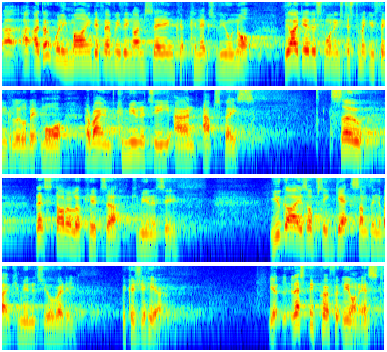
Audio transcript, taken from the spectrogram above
uh, I don't really mind if everything I'm saying connects with you or not. The idea this morning is just to make you think a little bit more around community and app space. So let's start a look at uh, community. You guys obviously get something about community already because you're here. Yeah, let's be perfectly honest.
